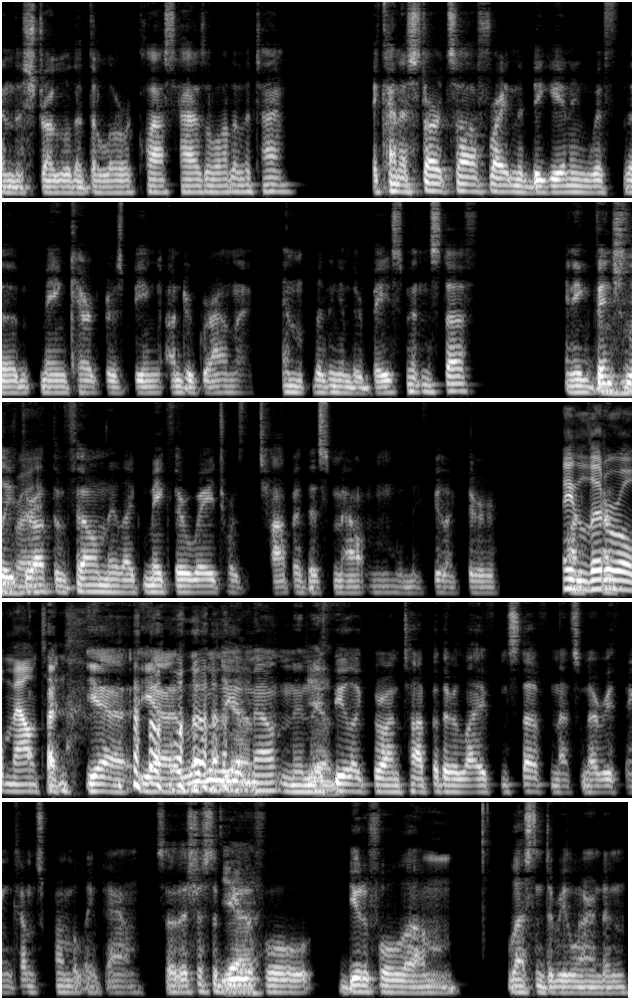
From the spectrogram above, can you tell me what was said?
and the struggle that the lower class has a lot of the time. It kind of starts off right in the beginning with the main characters being underground and living in their basement and stuff. And eventually, mm-hmm, right. throughout the film, they like make their way towards the top of this mountain when they feel like they're a on, literal on, mountain. yeah, yeah, literally yeah. a mountain, and yeah. they feel like they're on top of their life and stuff, and that's when everything comes crumbling down. So there's just a beautiful, yeah. beautiful um, lesson to be learned and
